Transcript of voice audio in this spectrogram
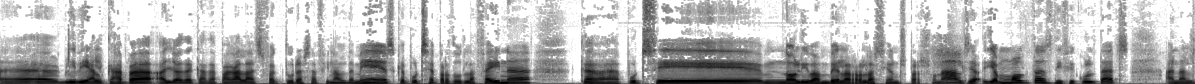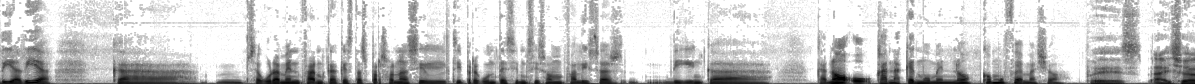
eh, li ve al cap allò de que ha de pagar les factures a final de mes, que potser ha perdut la feina, que potser no li van bé les relacions personals. Hi ha, hi ha moltes dificultats en el dia a dia que mm, segurament fan que aquestes persones, si els hi preguntéssim si són felices, diguin que, que no, o que en aquest moment no. Com ho fem, això? Pues, això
